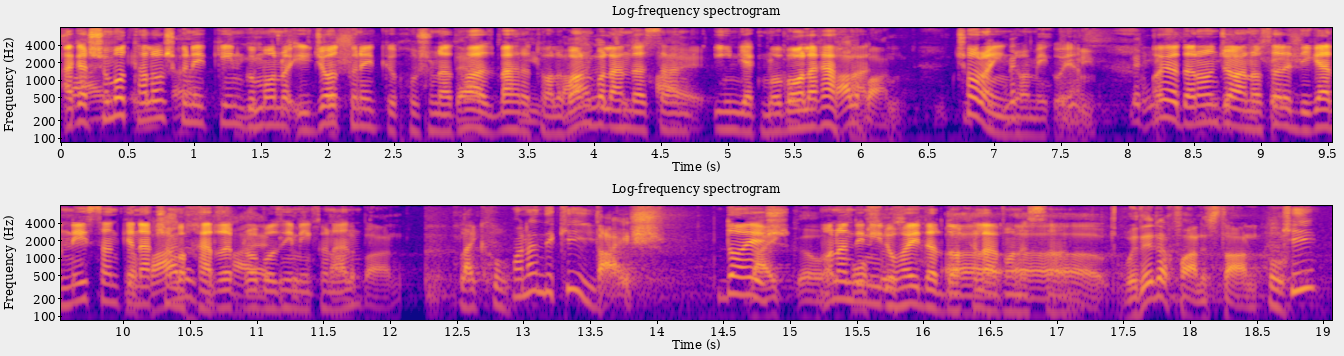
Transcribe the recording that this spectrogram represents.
اگر شما تلاش کنید که این گمان را ایجاد کنید که خشونت ها از بحر طالبان بلند هستند این یک مبالغه خواهد بود. چرا این را می‌گویم؟ آیا در آنجا عناصر دیگر نیستند که نقش مخرب را بازی می کنند مانند کی؟ داعش مانند نیروهایی در داخل uh, افغانستان. کی؟ Uh,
